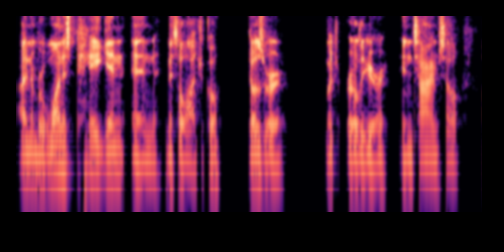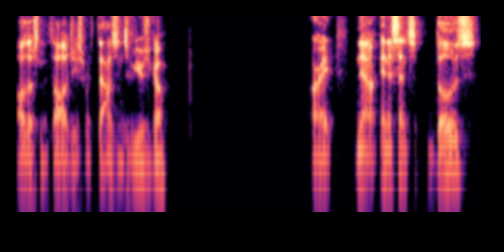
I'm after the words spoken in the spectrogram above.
uh, number one is pagan and mythological. Those were much earlier in time. So all those mythologies were thousands of years ago. All right. Now, in a sense, those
